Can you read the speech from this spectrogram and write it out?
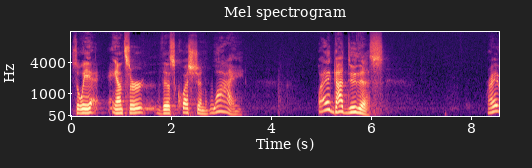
So we answer this question why? Why did God do this? Right?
